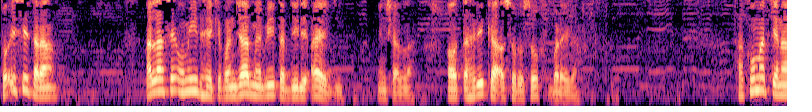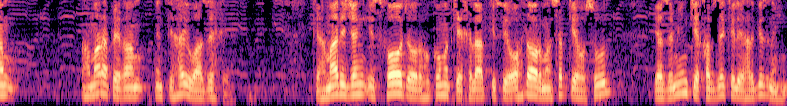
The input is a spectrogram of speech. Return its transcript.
تو اسی طرح اللہ سے امید ہے کہ پنجاب میں بھی تبدیلی آئے گی، انشاءاللہ، اور تحریک کا اثر رسوخ بڑھے گا۔ حکومت کے نام ہمارا پیغام انتہائی واضح ہے کہ ہماری جنگ اس فوج اور حکومت کے خلاف کسی عہدہ اور منصب کے حصول یا زمین کے قبضے کے لیے ہرگز نہیں،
